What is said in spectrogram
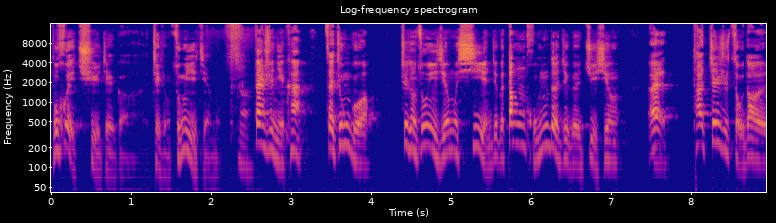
不会去这个这种综艺节目。但是你看，在中国这种综艺节目吸引这个当红的这个巨星，哎。他真是走到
